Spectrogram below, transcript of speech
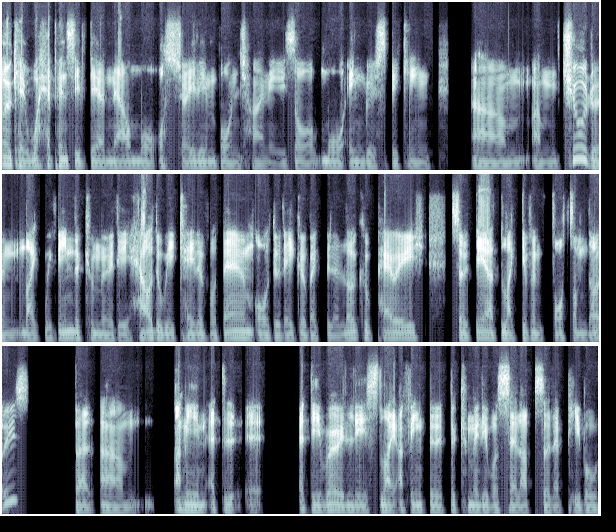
okay, what happens if there are now more Australian born Chinese or more English speaking um, um, children like within the community? How do we cater for them or do they go back to the local parish? So there are like different thoughts on those. But um, I mean, at the eh, at the very least, like I think the, the committee was set up so that people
